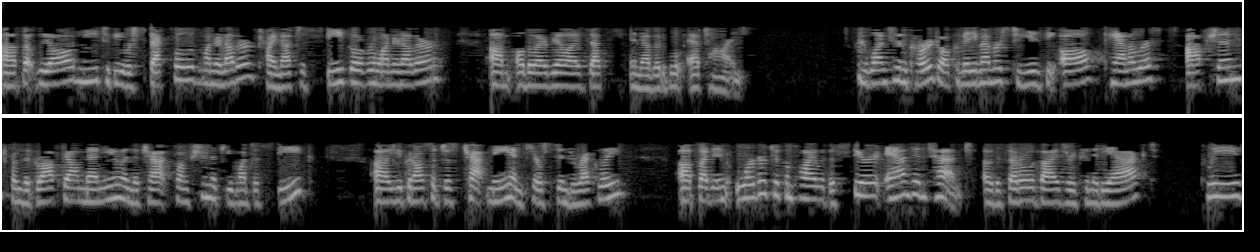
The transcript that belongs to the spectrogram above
uh, but we all need to be respectful of one another, try not to speak over one another, um, although I realize that's inevitable at times. I want to encourage all committee members to use the All Panelists option from the drop-down menu in the chat function if you want to speak. Uh, you can also just chat me and Kirsten directly. Uh, but in order to comply with the spirit and intent of the Federal Advisory Committee Act, please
